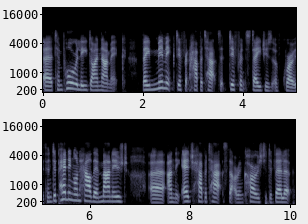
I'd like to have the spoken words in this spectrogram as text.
uh, temporally dynamic. They mimic different habitats at different stages of growth. And depending on how they're managed uh, and the edge habitats that are encouraged to develop,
